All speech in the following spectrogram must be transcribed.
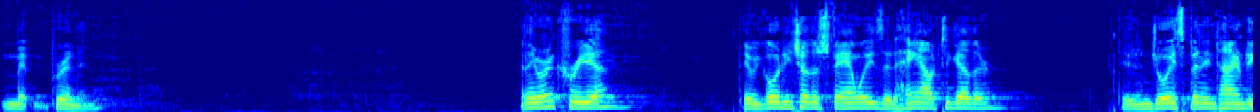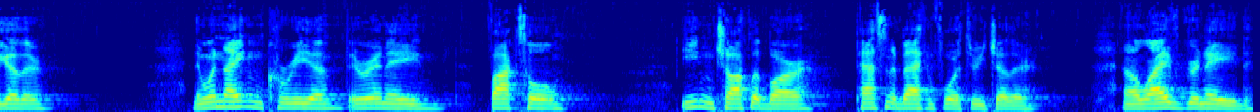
Brennan. And they were in Korea. They would go to each other's families, they'd hang out together, they'd enjoy spending time together. And then one night in Korea, they were in a foxhole eating chocolate bar, passing it back and forth to each other, and a live grenade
